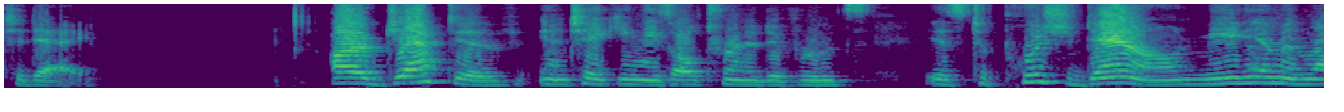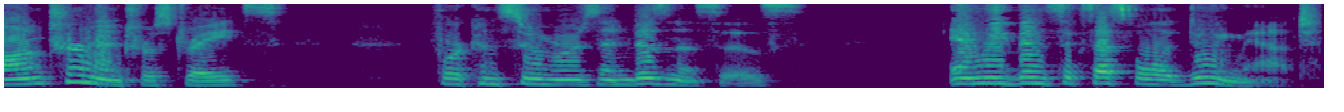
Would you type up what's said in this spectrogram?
today. Our objective in taking these alternative routes is to push down medium and long term interest rates for consumers and businesses. And we've been successful at doing that.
